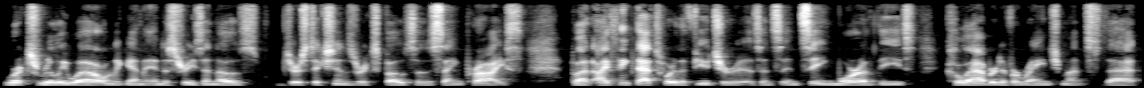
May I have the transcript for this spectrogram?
works really well. And again, the industries in those jurisdictions are exposed to the same price. But I think that's where the future is, in, in seeing more of these collaborative arrangements that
